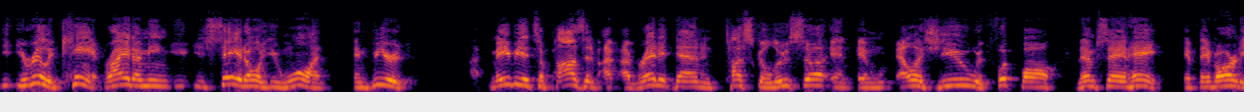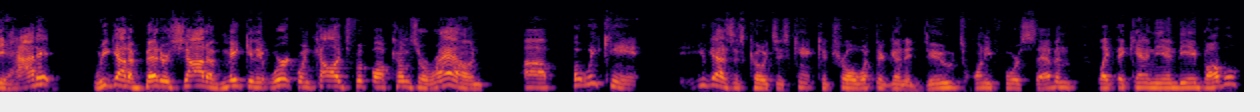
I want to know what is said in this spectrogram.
you really can't, right? I mean, you, you say it all you want, and Beard, maybe it's a positive. I, have read it down in Tuscaloosa and, and LSU with football, them saying, hey, if they've already had it, we got a better shot of making it work when college football comes around. Uh, but we can't. You guys, as coaches, can't control what they're going to do 24 7 like they can in the NBA bubble.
